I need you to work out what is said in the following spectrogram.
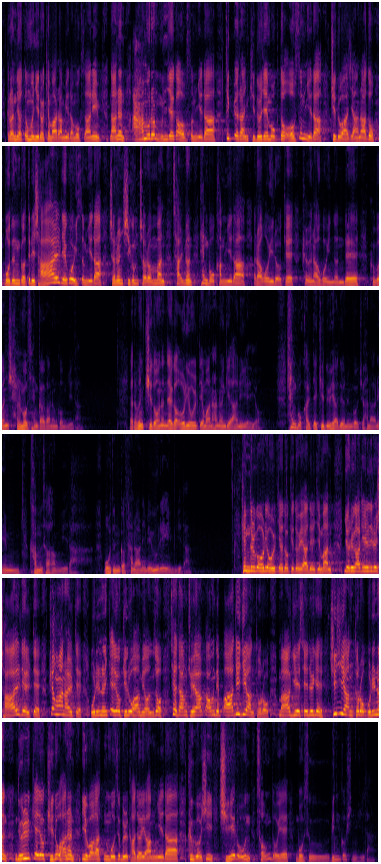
그런데 어떤 분이 이렇게 말합니다. 목사님, 나는 아무런 문제가 없습니다. 특별한 기도 제목도 없습니다. 기도하지 않아도 모든 것들이 잘 되고 있습니다. 저는 지금처럼만 살면 행복합니다. 라고 이렇게 표현하고 있는데 그건 잘못 생각하는 겁니다. 여러분, 기도는 내가 어려울 때만 하는 게 아니에요. 행복할 때 기도해야 되는 거죠. 하나님, 감사합니다. 모든 것 하나님의 은혜입니다. 힘들고 어려울 때도 기도해야 되지만 여러 가지 일들이 잘 될 때, 평안할 때 우리는 깨어 기도하면서 세상 죄악 가운데 빠지지 않도록 마귀의 세력에 지지 않도록 우리는 늘 깨어 기도하는 이와 같은 모습을 가져야 합니다. 그것이 지혜로운 성도의 모습인 것입니다.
